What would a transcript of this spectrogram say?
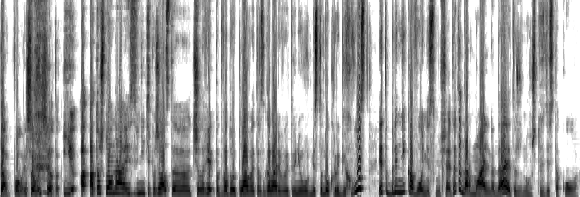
там, по большому счету. И, а, а то, что она, извините, пожалуйста, человек под водой плавает, разговаривает, и у него вместо ног рыбий хвост, это, блин, никого не смущает. Это нормально, да? Это же, ну, что здесь такого?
